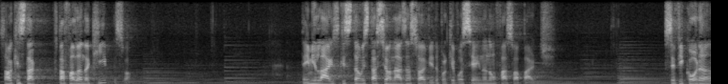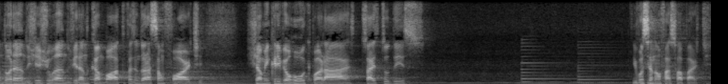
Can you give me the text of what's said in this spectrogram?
Sabe o que está, está falando aqui, pessoal? Tem milagres que estão estacionados na sua vida porque você ainda não faz sua parte. Você fica orando, orando, jejuando, virando cambota, fazendo oração forte chama o incrível Hulk para orar, faz tudo isso. E você não faz sua parte.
